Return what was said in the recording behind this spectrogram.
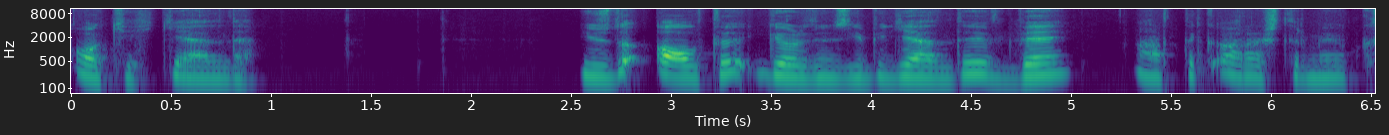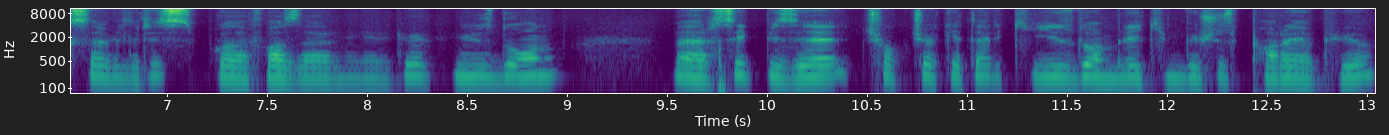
Okey geldi. %6 gördüğünüz gibi geldi ve artık araştırmayı kısabiliriz. Bu kadar fazla vermeye gerek yok. %10 versek bize çok çok yeter ki %10 bile 2500 para yapıyor.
